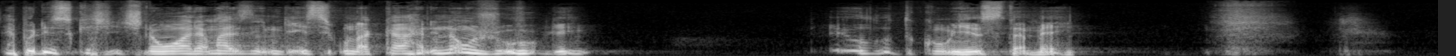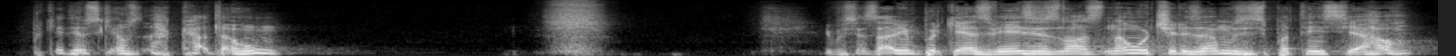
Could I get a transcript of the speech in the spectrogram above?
É por isso que a gente não olha mais ninguém segundo a carne, não julguem. Eu luto com isso também. Porque Deus quer usar cada um. E vocês sabem por que às vezes nós não utilizamos esse potencial?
